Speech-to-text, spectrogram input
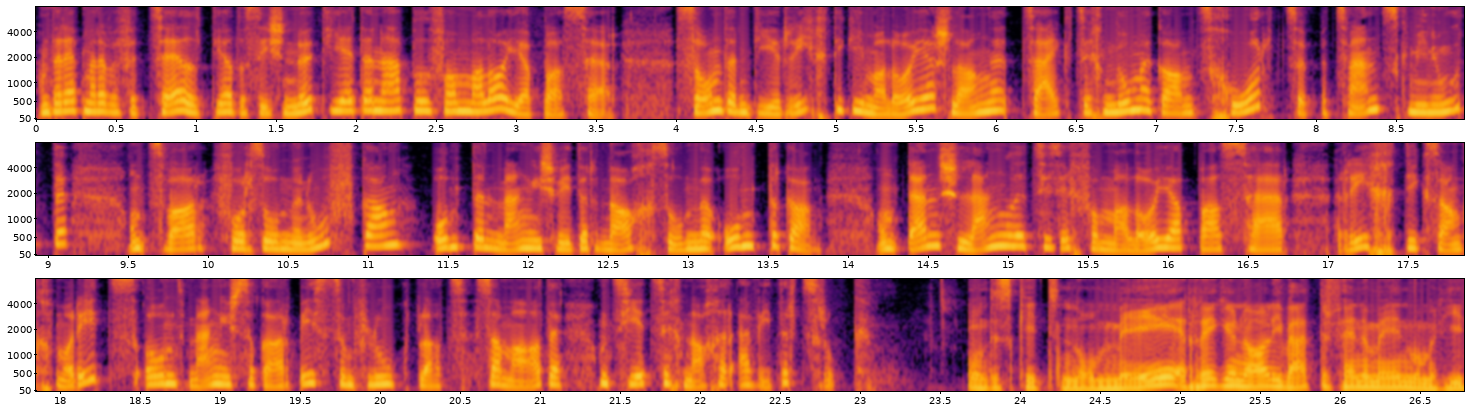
Und er hat mir eben erzählt, ja, das ist nicht jeder Nebel vom Maloja-Pass her, sondern die richtige Maloja-Schlange zeigt sich nur ganz kurz, etwa 20 Minuten, und zwar vor Sonnenaufgang und dann manchmal wieder nach Sonnenuntergang. Und dann schlängelt sie sich vom Maloja-Pass her Richtung St. Moritz und manchmal sogar bis zum Flugplatz Samaden und zieht sich nachher auch wieder zurück. Und es gibt noch mehr regionale Wetterphänomene, die wir hier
